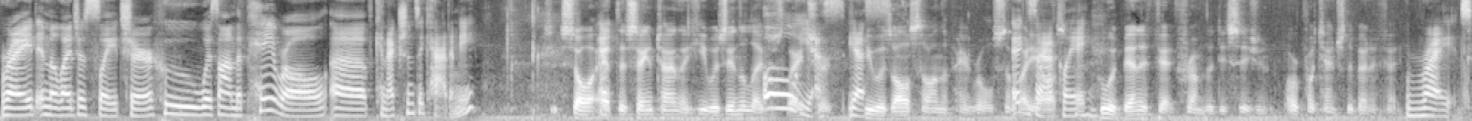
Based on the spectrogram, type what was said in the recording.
right, in the legislature, who was on the payroll of Connections Academy. So at the same time that he was in the legislature, Oh, legislature, yes, yes. he was also on the payroll of somebody Exactly. else who would benefit from the decision or potentially benefit. Right.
